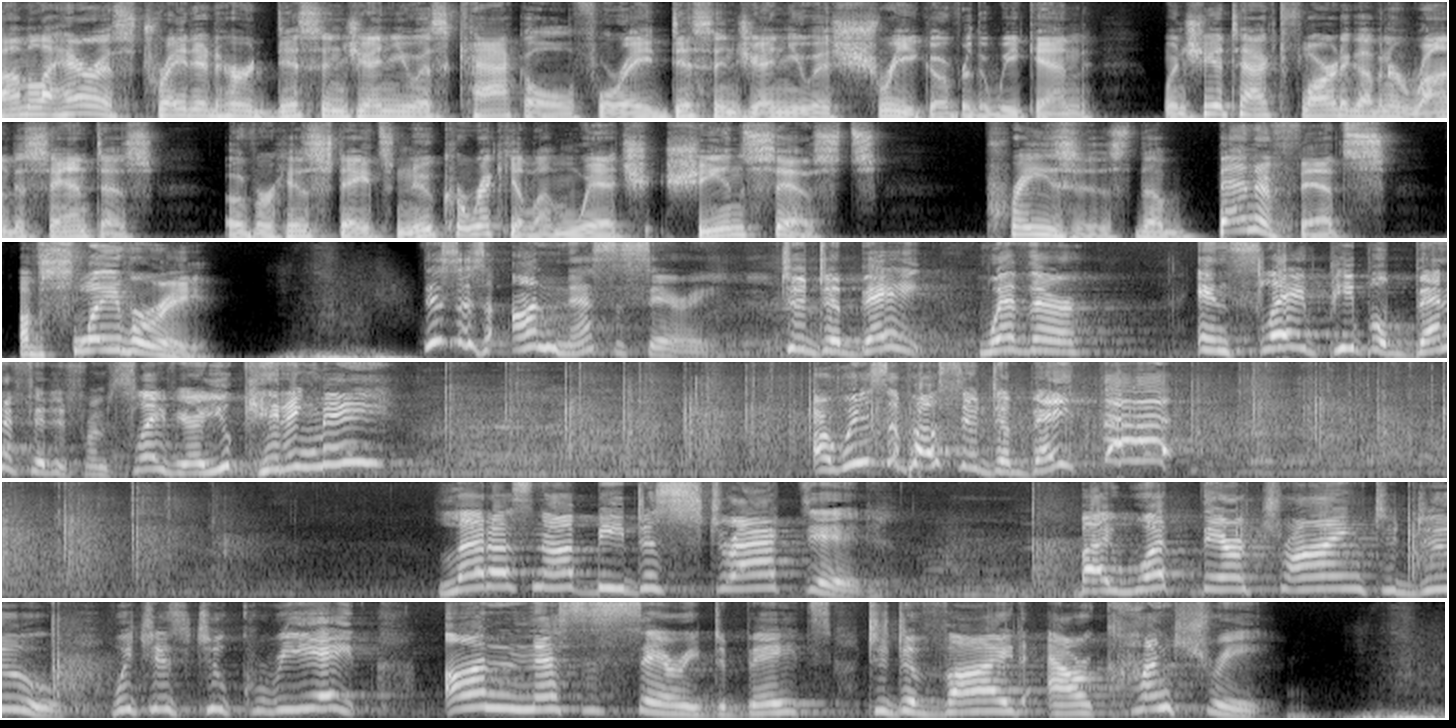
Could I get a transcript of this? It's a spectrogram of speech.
Kamala Harris traded her disingenuous cackle for a disingenuous shriek over the weekend when she attacked Florida Governor Ron DeSantis over his state's new curriculum, which, she insists, praises the benefits of slavery. This is unnecessary to debate whether enslaved people benefited from slavery. Are you kidding me? Are we supposed to debate that? Let us not be distracted by what they're trying to do, which is to create unnecessary debates to divide our country.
